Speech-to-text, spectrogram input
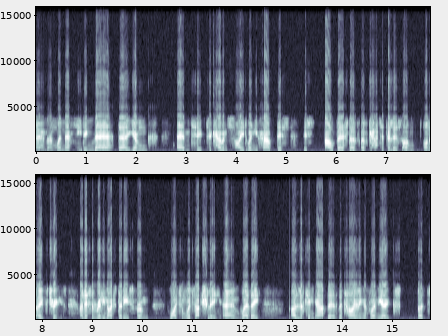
um, and when they're feeding their their young um, to to coincide when you have this this outburst of, of caterpillars on on oak trees. And there's some really nice studies from Wytham Woods actually, um, where they are looking at the the timing of when the oaks buds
